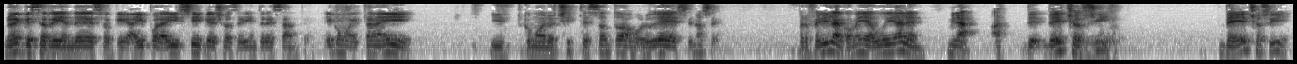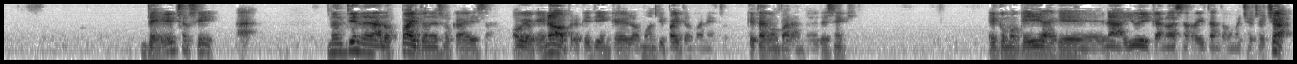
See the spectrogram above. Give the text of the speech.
No es que se ríen de eso, que ahí por ahí sí que ellos sería interesante. Es como que están ahí y como los chistes son todas boludeces, no sé. ¿Preferí la comedia Woody Allen? Mira, a- de, de hecho sí. De hecho sí. De hecho sí. Ah, no entienden a los Python esos cabezas. Obvio que no, pero ¿qué tienen que ver los Monty Python con esto? ¿Qué está comparando? ¿De Tesenki? Es como que diga que, nada, Yudica no hace reír tanto como Cha Cha Cha.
